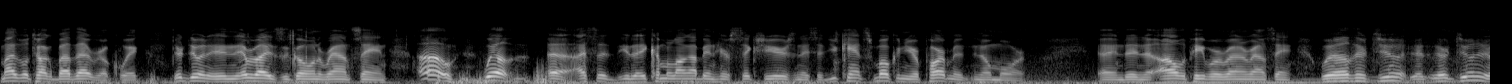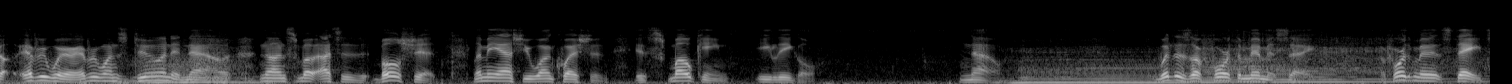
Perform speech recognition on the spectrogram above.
Might as well talk about that real quick. They're doing it, and everybody's going around saying, "Oh, well," uh, I said, you know, they come along. I've been here six years, and they said you can't smoke in your apartment no more and then all the people are running around saying, "Well, they're doing they're doing it everywhere. Everyone's doing it now. Non-smoke." I said, "Bullshit." Let me ask you one question: Is smoking illegal? No. What does our Fourth Amendment say? Our Fourth Amendment states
